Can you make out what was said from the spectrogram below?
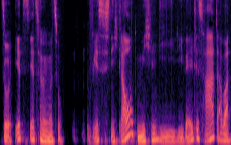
So, jetzt, jetzt hören wir mal zu. Du wirst es nicht glauben, Michel, die, die Welt ist hart, aber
